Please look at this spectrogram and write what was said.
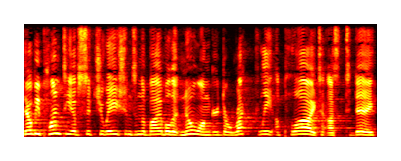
There will be plenty of situations in the Bible that no longer directly apply to us today,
